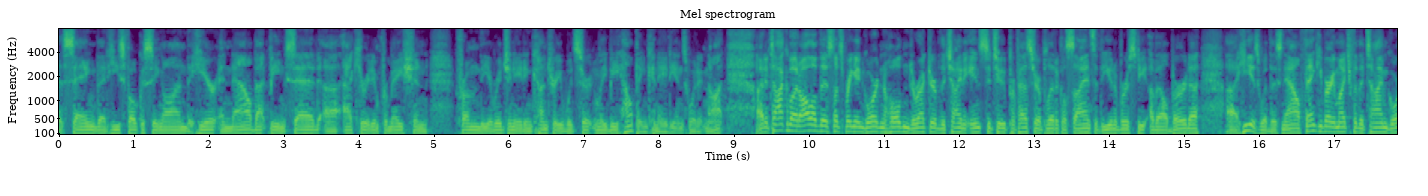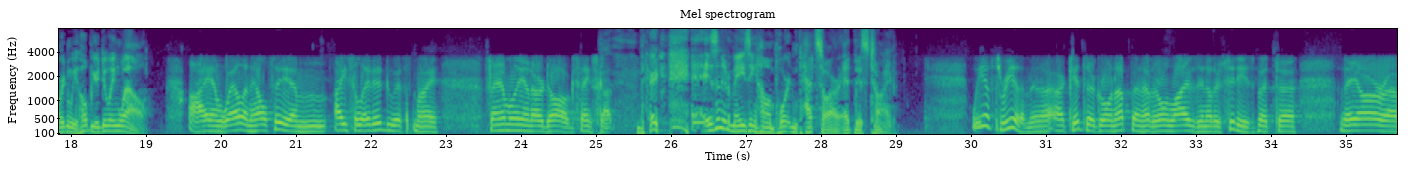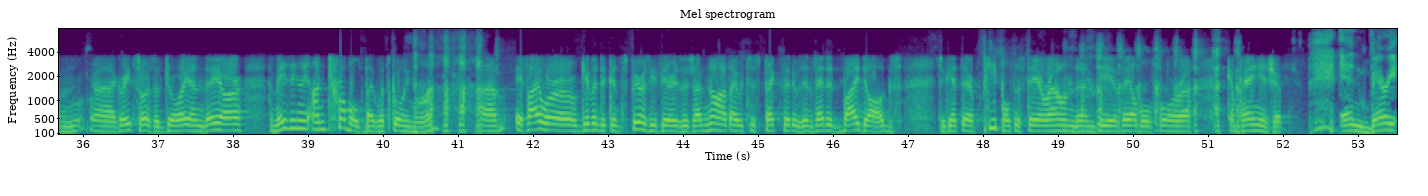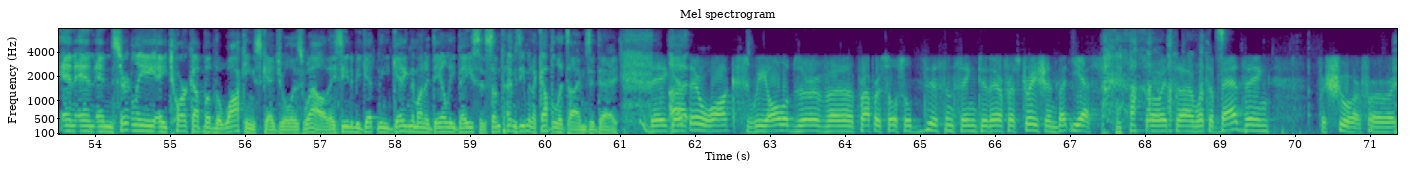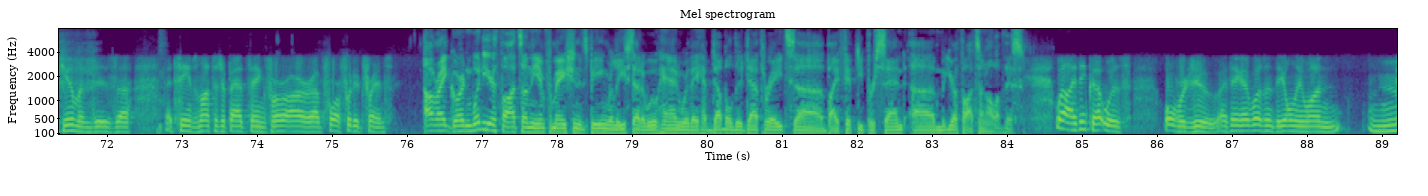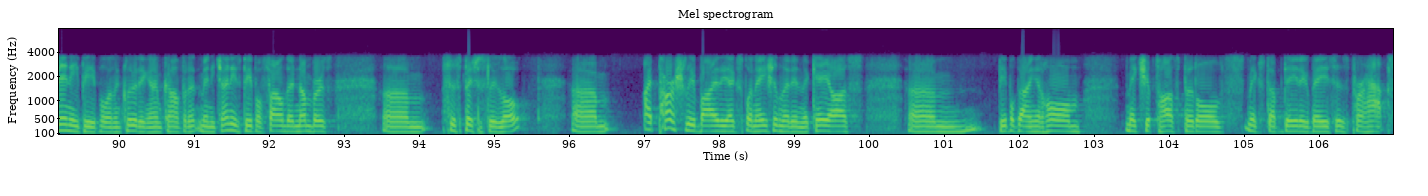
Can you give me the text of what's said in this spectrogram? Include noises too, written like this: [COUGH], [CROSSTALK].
saying that he's focusing on the here and now. That being said, accurate information from the originating country would certainly be helping Canadians, would it not? to talk about all of this, let's bring in Gordon Houlden, director of the China Institute, professor of political science at the University of Alberta. Uh, he is with us now. Thank you very much for the time, Gordon. We hope you're doing well. I am well and healthy. I'm isolated with my family and our dogs. Thanks, Scott. [LAUGHS] Isn't it amazing how important pets are at this time? We have three of them, and our, kids are growing up and have their own lives in other cities, but. Uh, they are um, a great source of joy, and they are amazingly untroubled by what's going on. [LAUGHS] um, if I were given to conspiracy theories, which I'm not, I would suspect that it was invented by dogs to get their people to stay around and be available for uh, companionship and very and, and and certainly a torque up of the walking schedule as well. They seem to be getting getting them on a daily basis, sometimes even a couple of times a day. They get uh, their walks. We all observe uh, proper social distancing to their frustration, but yes. [LAUGHS] so it's uh, what's a bad thing for sure for humans is uh, it seems not such a bad thing for our uh, four-footed friends. All right, Gordon, what are your thoughts on the information that's being released out of Wuhan where they have doubled their death rates uh, by 50%? Um, your thoughts on all of this? Well, I think that was overdue. I think I wasn't the only one. Many people, and including, I'm confident, many Chinese people found their numbers um, suspiciously low. Um, I partially buy the explanation that in the chaos, um, people dying at home, makeshift hospitals, mixed up databases, perhaps.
